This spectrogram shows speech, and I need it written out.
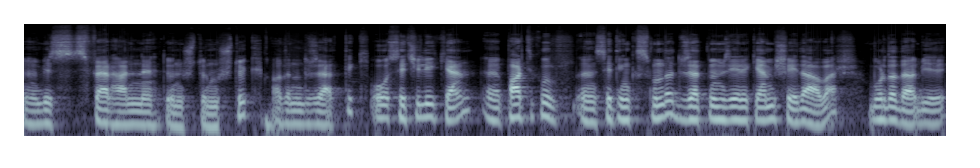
e, biz sifer haline dönüştürmüştük. Adını düzelttik. O seçiliyken Particle setting kısmında düzeltmemiz gereken bir şey daha var. Burada da bir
